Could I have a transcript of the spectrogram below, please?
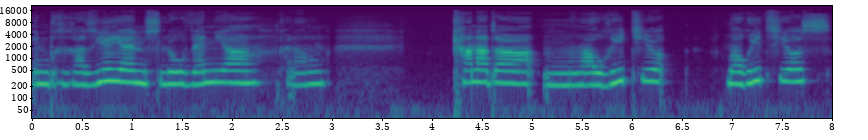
in Brasilien, Slowenien, keine Ahnung, Kanada, Mauritio, Mauritius,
